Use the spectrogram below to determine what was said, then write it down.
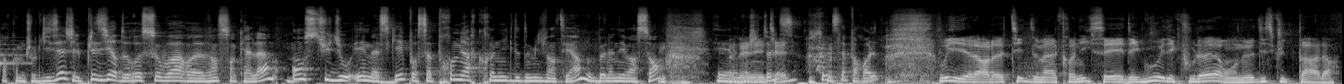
Alors comme je vous le disais, j'ai le plaisir de recevoir euh, Vincent Calam en studio et masqué pour sa première chronique de 2021. Donc bonne année Vincent. Et, bonne euh, année, je, te laisse, je, te laisse, la parole. oui, alors le titre de ma chronique c'est Des goûts et des couleurs, on ne discute pas. Alors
